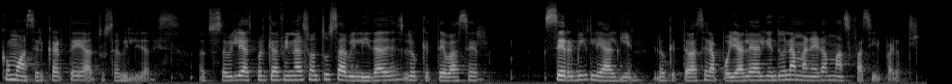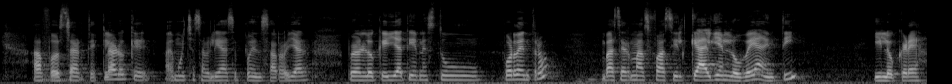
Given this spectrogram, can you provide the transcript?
como acercarte a tus habilidades, a tus habilidades, porque al final son tus habilidades lo que te va a hacer servirle a alguien, lo que te va a hacer apoyarle a alguien de una manera más fácil para ti, a forzarte. Claro que hay muchas habilidades que se pueden desarrollar, pero lo que ya tienes tú por dentro, va a ser más fácil que alguien lo vea en ti y lo crea.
